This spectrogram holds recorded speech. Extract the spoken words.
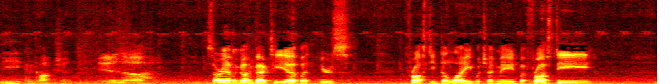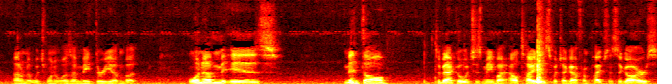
the concoction. And uh sorry I haven't gotten back to you yet, but here's Frosty Delight, which I made, but Frosty, I don't know which one it was. I made three of them, but one of them is menthol tobacco, which is made by Altitis, which I got from Pipes and Cigars,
